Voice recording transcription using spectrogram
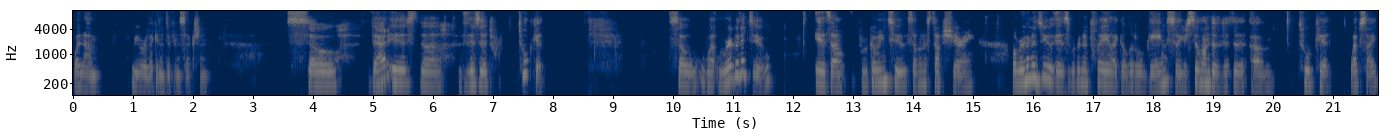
when um, we were like in a different section. So that is the visit toolkit. So what we're gonna do is uh, we're going to, so I'm gonna stop sharing what we're going to do is we're going to play like a little game. So you're still on the visit um, toolkit website.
